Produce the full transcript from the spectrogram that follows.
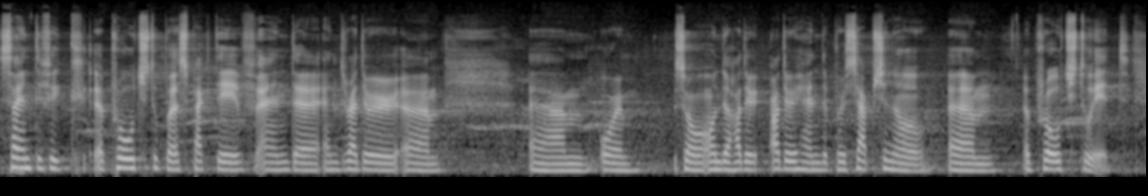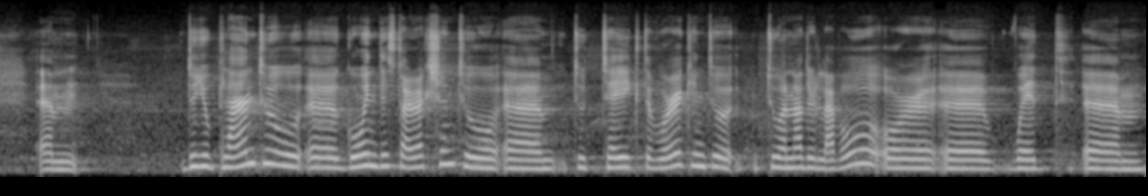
scientific approach to perspective and and rather um, um, or so on the other other hand the perceptional um, approach to it. Um, do you plan to uh, go in this direction to um, to take the work into to another level or uh, with um,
